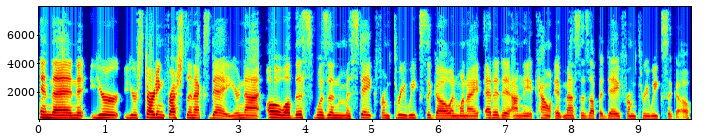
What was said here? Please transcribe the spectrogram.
And then you're you're starting fresh the next day. You're not, oh well, this was a mistake from three weeks ago. And when I edit it on the account, it messes up a day from three weeks ago.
